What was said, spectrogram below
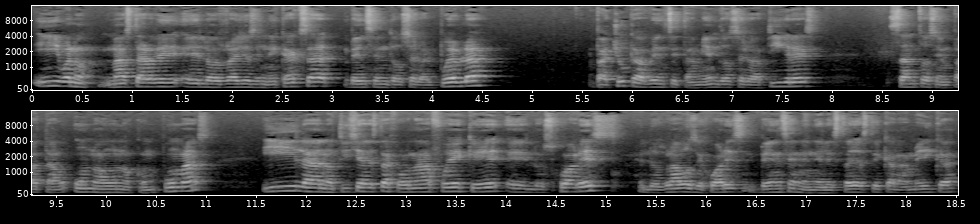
Y bueno, más tarde eh, los Rayos del Necaxa vencen 2-0 al Puebla, Pachuca vence también 2-0 a Tigres, Santos empata 1-1 con Pumas, y la noticia de esta jornada fue que eh, los Juárez, los Bravos de Juárez, vencen en el Estadio Azteca de América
